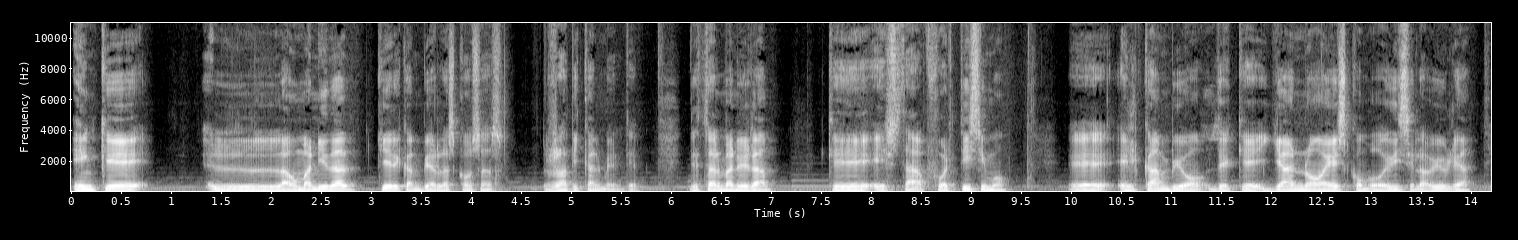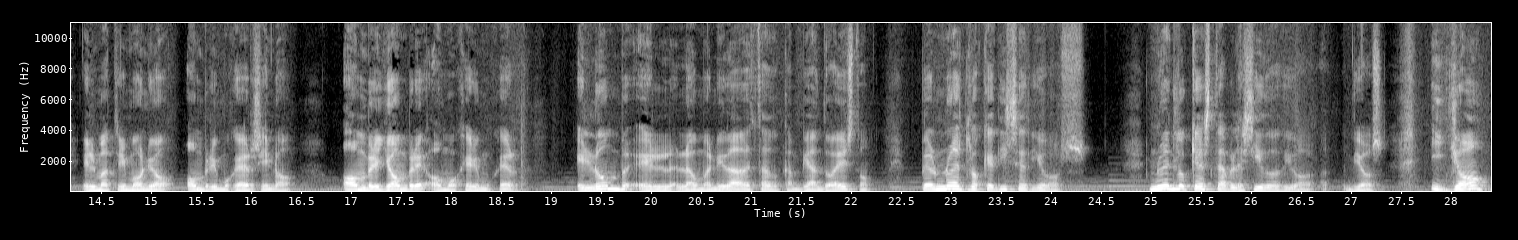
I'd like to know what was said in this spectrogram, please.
en que la humanidad quiere cambiar las cosas radicalmente, de tal manera que está fuertísimo eh, el cambio de que ya no es como dice la Biblia, el matrimonio hombre y mujer, sino hombre y hombre o mujer y mujer. El hombre, la humanidad ha estado cambiando esto, pero no es lo que dice Dios, no es lo que ha establecido Dios. Dios. Y yo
